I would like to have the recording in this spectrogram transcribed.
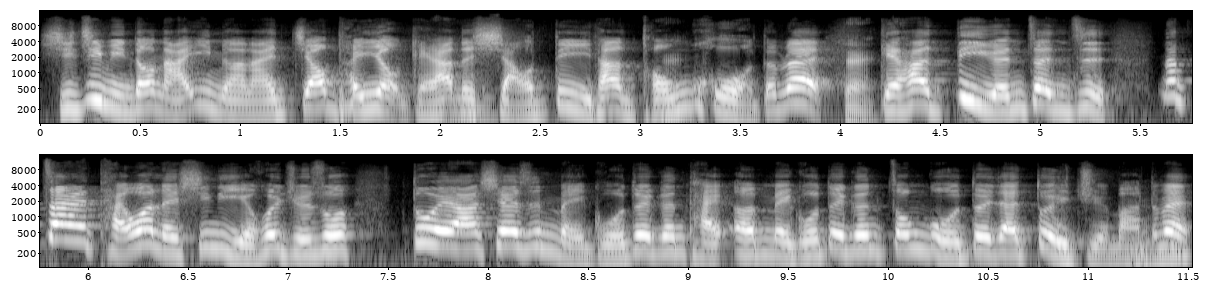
习近平都拿疫苗来交朋友，给他的小弟、他的同伙，对不对？对，给他的地缘政治。那在台湾人心里也会觉得说，对啊，现在是美国队跟台呃美国队跟中国队在对决嘛，对不对？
